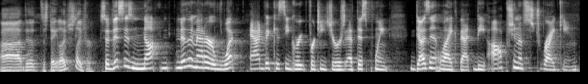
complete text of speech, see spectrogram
Uh, the the state legislature. So this is not it doesn't matter what advocacy group for teachers at this point doesn't like that. The option of striking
